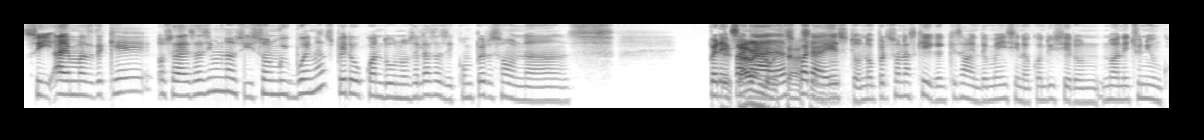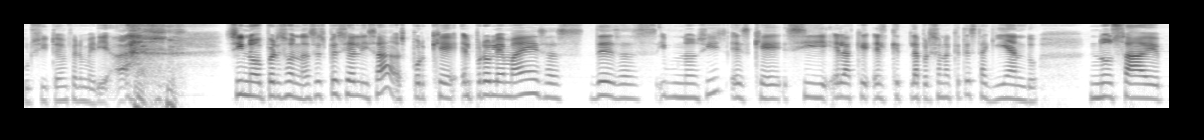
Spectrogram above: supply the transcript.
Sí, además de que, o sea, esas hipnosis son muy buenas, pero cuando uno se las hace con personas Que que preparadas para haciendo. esto, no personas que digan que saben de medicina cuando hicieron, no han hecho ni un cursito de enfermería, sino personas especializadas, porque el problema de esas, de esas hipnosis es que si el, el la persona que te está guiando no sabe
